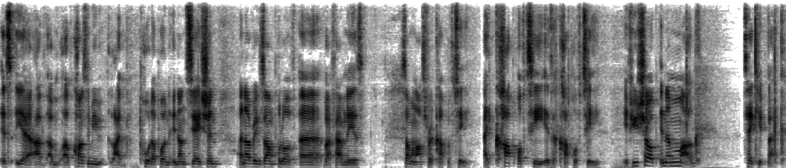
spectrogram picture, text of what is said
it's, yeah, I've, I'm, I've constantly like pulled up on enunciation. Another example of uh, my family is Someone asked for a cup of tea. A cup of tea is a cup of tea. If you show up in a mug, take it back.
